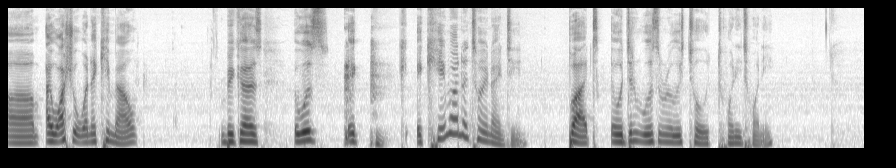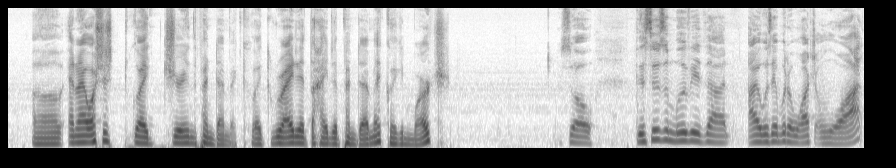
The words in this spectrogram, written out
Um, I watched it when it came out because it was it it came out in 2019, but it didn't wasn't released till 2020. Um, and I watched it like during the pandemic, like right at the height of the pandemic, like in March. So, this is a movie that I was able to watch a lot,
